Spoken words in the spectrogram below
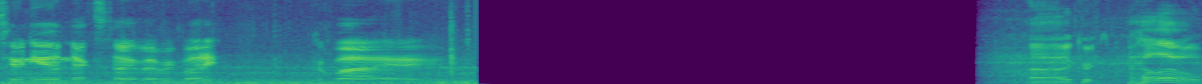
tune you in next time, everybody. Goodbye. Uh, hello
